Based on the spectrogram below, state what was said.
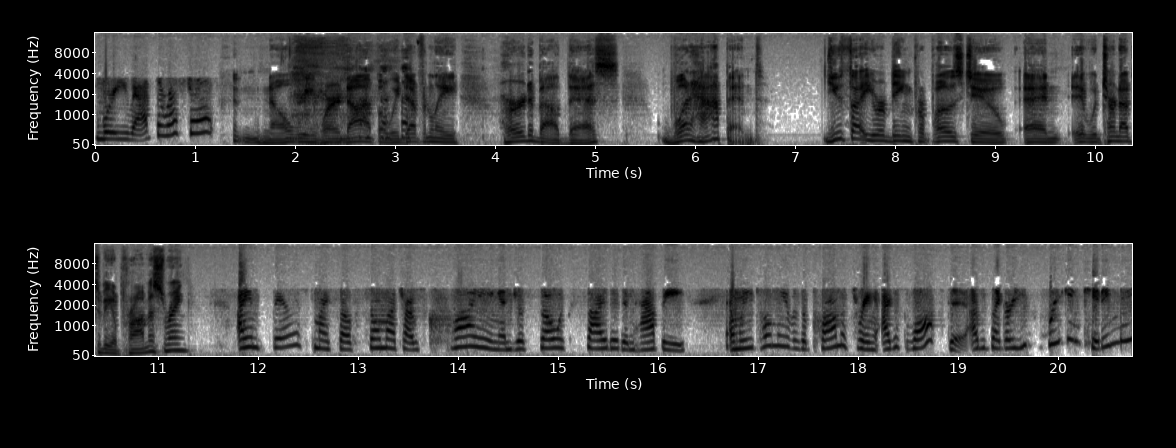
Were you at the restaurant? No, we were not, but we definitely heard about this. What happened? You thought you were being proposed to, and it would turn out to be a promise ring. I embarrassed myself so much. I was crying and just so excited and happy. And when you told me it was a promise ring, I just lost it. I was like, "Are you freaking kidding me?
